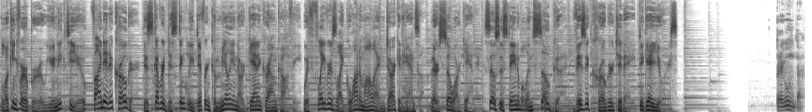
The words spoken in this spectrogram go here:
Looking for a brew unique to you? Find it at Kroger. Discover distinctly different chameleon organic ground coffee with flavors like Guatemala and Dark and Handsome. They're so organic, so sustainable, and so good. Visit Kroger today to get yours. Pregunta:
